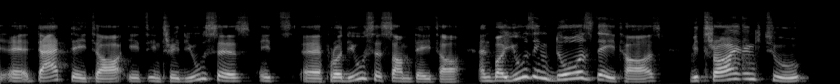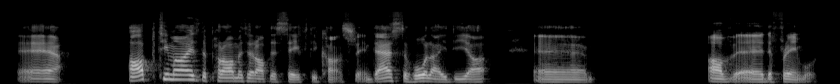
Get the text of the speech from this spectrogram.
uh, that data, it introduces, it uh, produces some data. And by using those data, we're trying to uh, optimize the parameter of the safety constraint. That's the whole idea uh, of uh, the framework.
